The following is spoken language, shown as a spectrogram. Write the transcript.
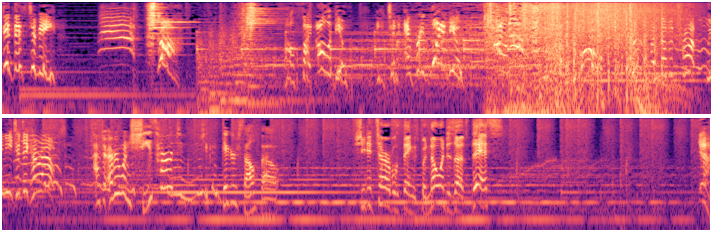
did this to me! Ah! I'll fight all of you! Each and every one of you! I'll... Another trap! We need to dig her out! After everyone she's hurt, she can dig herself out. She did terrible things, but no one deserves this. Yeah.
